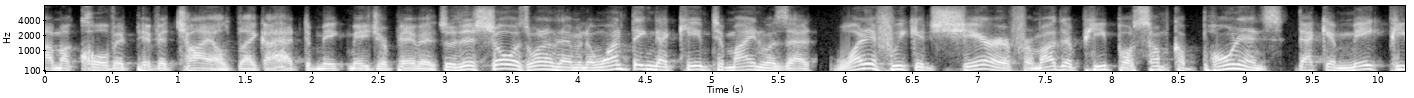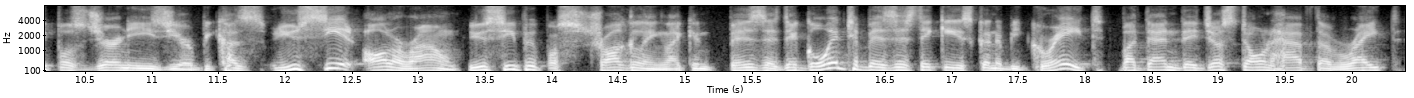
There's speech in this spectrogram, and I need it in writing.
I'm a COVID pivot child. Like I had to make major pivots. So this show was one of them. And the one thing that came to mind was that what if we could share from other people some components that can make people's journey easier? Because you see it all around. You see people struggling like in business. They go into business thinking it's going to be great, but then they just don't have the right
